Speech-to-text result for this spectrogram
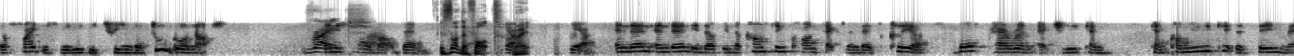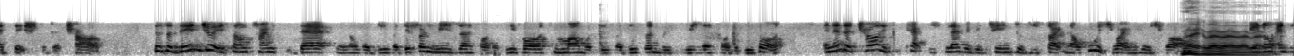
the fight is really between the two grown-ups Right. and it's not about them. It's not their fault, Yeah. right? Yeah, and then and then in the in the counseling context, when that's clear, both parents actually can can communicate the same message to the child. Because the danger is sometimes dad, you know, will give a different reason for the divorce, mom would give a different reason for the divorce. And then the child is kept is left in between to decide now who is right and who is wrong. Right, right, right, right. You know, right. and to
